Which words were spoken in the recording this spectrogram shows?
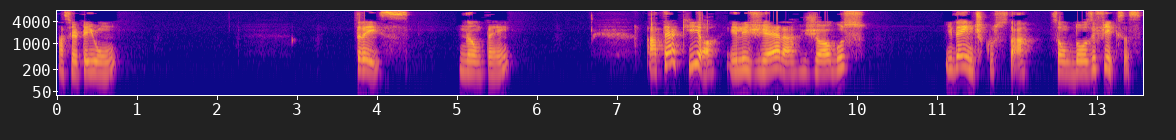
Acertei 1. 3. Não tem. Até aqui, ó, ele gera jogos idênticos, tá? São 12 fixas.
